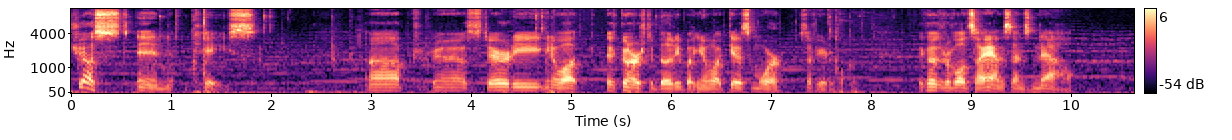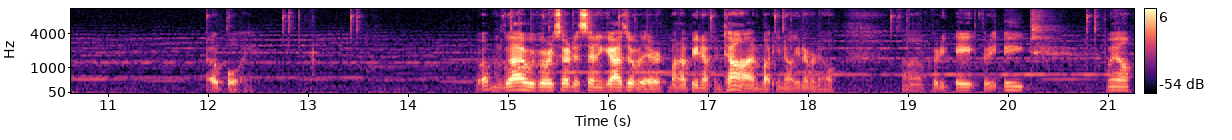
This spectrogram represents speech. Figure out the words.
Just in case. Uh, austerity, you know what, it's going to hurt stability, but you know what, get us some more stuff here to work with. Because Revolt in Siam, ends now. Oh boy. Well, I'm glad we've already started sending guys over there. Might not be enough in time, but you know, you never know. Uh, 38, 38. Well,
